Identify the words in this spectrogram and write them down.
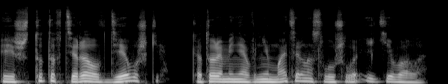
И что-то втирал в девушке, которая меня внимательно слушала и кивала.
